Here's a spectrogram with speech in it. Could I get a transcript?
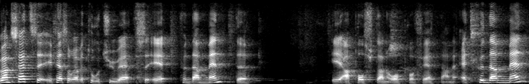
Uansett, så i Feserbrevet 2,20 så er fundamentet er apostlene og profetene. Et fundament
